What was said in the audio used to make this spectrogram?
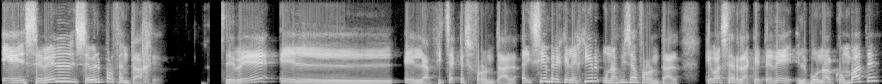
eh, se, ve el, se ve el porcentaje. Se ve el, la ficha que es frontal. Hay siempre que elegir una ficha frontal, que va a ser la que te dé el bono al combate,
